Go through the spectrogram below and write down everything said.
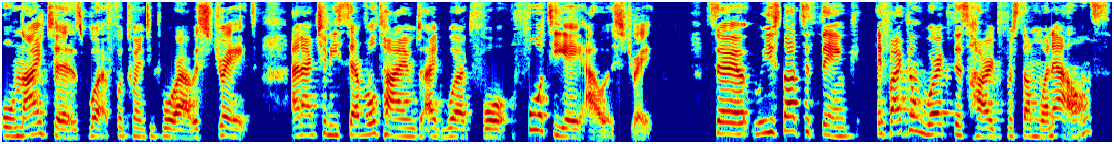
all nighters, work for 24 hours straight. And actually, several times I'd worked for 48 hours straight. So you start to think if I can work this hard for someone else,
